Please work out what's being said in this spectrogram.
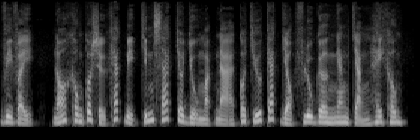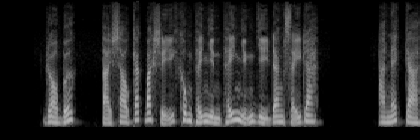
Vì vậy, nó không có sự khác biệt chính xác cho dù mặt nạ có chứa các giọt fluger ngăn chặn hay không. Robert, tại sao các bác sĩ không thể nhìn thấy những gì đang xảy ra? Aneka,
